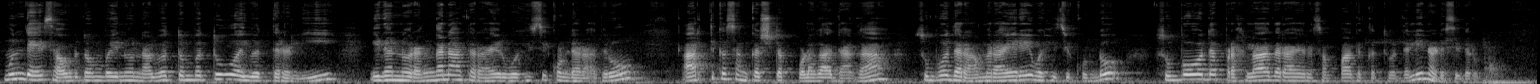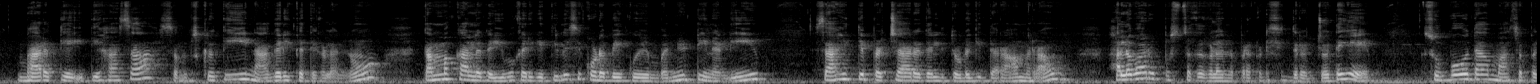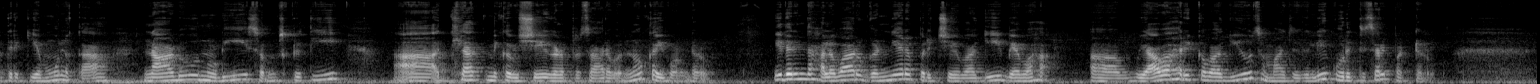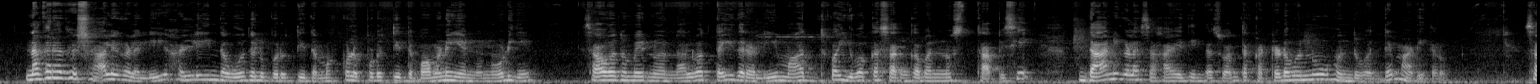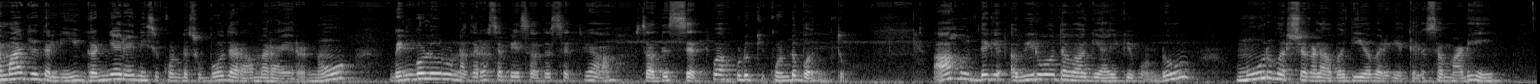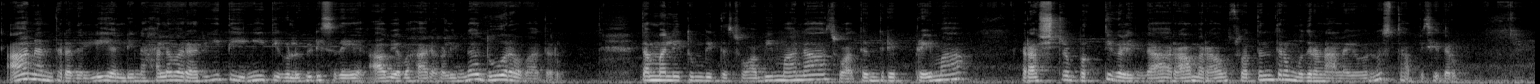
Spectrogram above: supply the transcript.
ಮುಂದೆ ಸಾವಿರದ ಒಂಬೈನೂರ ನಲವತ್ತೊಂಬತ್ತು ಐವತ್ತರಲ್ಲಿ ಇದನ್ನು ರಂಗನಾಥ ರಾಯರು ವಹಿಸಿಕೊಂಡರಾದರೂ ಆರ್ಥಿಕ ಸಂಕಷ್ಟಕ್ಕೊಳಗಾದಾಗ ಸುಬೋಧ ರಾಮರಾಯರೇ ವಹಿಸಿಕೊಂಡು ಸುಬೋಧ ಪ್ರಹ್ಲಾದರಾಯರ ಸಂಪಾದಕತ್ವದಲ್ಲಿ ನಡೆಸಿದರು. ಭಾರತೀಯ ಇತಿಹಾಸ, ಸಂಸ್ಕೃತಿ, ನಾಗರಿಕತೆಗಳನ್ನು ತಮ್ಮ ಕಾಲದ ಯುವಕರಿಗೆ ತಿಳಿಸಿಕೊಡಬೇಕು ಎಂಬ ನಿಟ್ಟಿನಲ್ಲಿ ಸಾಹಿತ್ಯ ಪ್ರಚಾರದಲ್ಲಿ ತೊಡಗಿದ್ದ ರಾಮರಾವ್ ಹಲವಾರು ಪುಸ್ತಕಗಳನ್ನು ಪ್ರಕಟಿಸಿದ್ದರ ಜೊತೆಗೆ ಸುಬೋಧ ಮಾಸಪತ್ರಿಕೆಯ ಮೂಲಕ ನಾಡು, ನುಡಿ, ಸಂಸ್ಕೃತಿ ಆಧ್ಯಾತ್ಮಿಕ ವಿಷಯಗಳ ಪ್ರಸಾರವನ್ನು ಕೈಗೊಂಡರು. ಇದರಿಂದ ಹಲವಾರು ಗಣ್ಯರ ಪರಿಚಯವಾಗಿ ವ್ಯವಹ ವ್ಯಾವಹಾರಿಕವಾಗಿಯೂ ಸಮಾಜದಲ್ಲಿ ಗುರುತಿಸಲ್ಪಟ್ಟರು. ನಗರದ ಶಾಲೆಗಳಲ್ಲಿ ಹಳ್ಳಿಯಿಂದ ಓದಲು ಬರುತ್ತಿದ್ದ ಮಕ್ಕಳು ಪಡುತ್ತಿದ್ದ ಬವಣೆಯನ್ನು ನೋಡಿ ಸಾವಿರದ ಒಂಬೈನೂರ ನಲವತ್ತೈದರಲ್ಲಿ ಮಾಧ್ವ ಯುವಕ ಸಂಘವನ್ನು ಸ್ಥಾಪಿಸಿ ದಾನಿಗಳ ಸಹಾಯದಿಂದ ಸ್ವಂತ ಕಟ್ಟಡವನ್ನೂ ಹೊಂದುವಂತೆ ಮಾಡಿದರು. ಸಮಾಜದಲ್ಲಿ ಗಣ್ಯರೆನಿಸಿಕೊಂಡ ಸುಬೋಧ ರಾಮರಾಯರನ್ನು ಬೆಂಗಳೂರು ನಗರಸಭೆ ಸದಸ್ಯತ್ವ ಸದಸ್ಯತ್ವ ಹುಡುಕಿಕೊಂಡು ಬಂತು. ಆ ಹುದ್ದೆಗೆ ಅವಿರೋಧವಾಗಿ ಆಯ್ಕೆಗೊಂಡು ಮೂರು ವರ್ಷಗಳ ಅವಧಿಯವರೆಗೆ ಕೆಲಸ ಮಾಡಿ, ಆ ನಂತರದಲ್ಲಿ ಅಲ್ಲಿನ ಹಲವರ ರೀತಿ ನೀತಿಗಳು ಹಿಡಿಸದೆ ಆ ವ್ಯವಹಾರಗಳಿಂದ ದೂರವಾದರು. ತಮ್ಮಲ್ಲಿ ತುಂಬಿದ್ದ ಸ್ವಾಭಿಮಾನ, ಸ್ವಾತಂತ್ರ್ಯ, ಪ್ರೇಮ, ರಾಷ್ಟ್ರಭಕ್ತಿಗಳಿಂದ ರಾಮರಾವ್ ಸ್ವತಂತ್ರ ಮುದ್ರಣಾಲಯವನ್ನು ಸ್ಥಾಪಿಸಿದರು.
